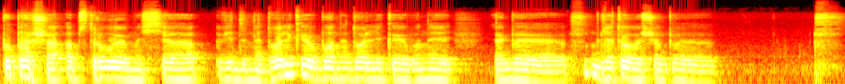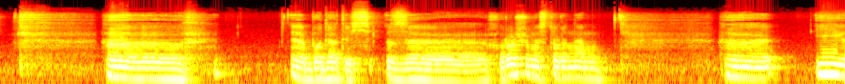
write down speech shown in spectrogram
по-перше, абстрагуємося від недоліків, бо недоліки вони якби для того, щоб е, бодатись з хорошими сторонами. І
